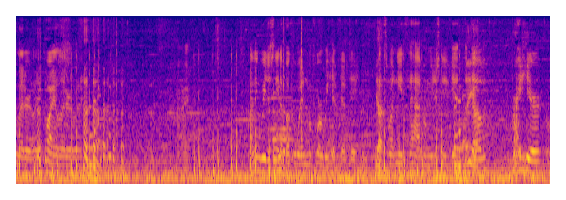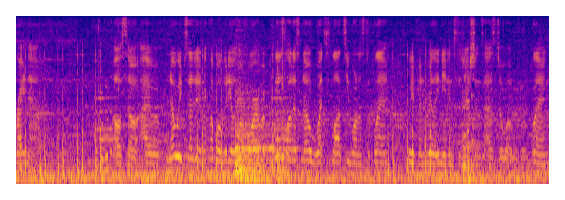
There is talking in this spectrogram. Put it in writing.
Literally, quite literally. Alright. I think we just need to book a win before we hit 50. Yeah. That's what needs to happen. We just need to get a dub right here, right now. Also, I know we've said it in a couple of videos before, but please let us know what slots you want us to play. We've been really needing suggestions as to what we've been playing.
